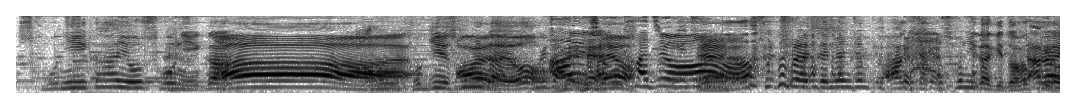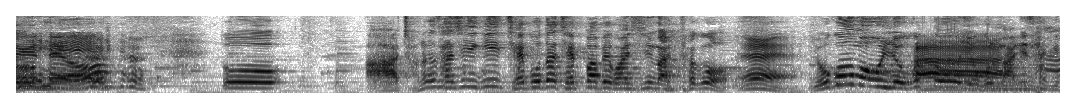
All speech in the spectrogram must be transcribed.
손이 가요, 손이 가. 아, 아 거기에 손이 가요. 아, 좀 가죠. 네. 출출할 때면 좀 묘하게 자꾸 손이 가기도 하고요. 따가겠네요. 또 아, 저는 사실 이게 제보다 제밥에 관심이 많다고. 예. 요거 먹으려고 아. 또 요걸 많이 사게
